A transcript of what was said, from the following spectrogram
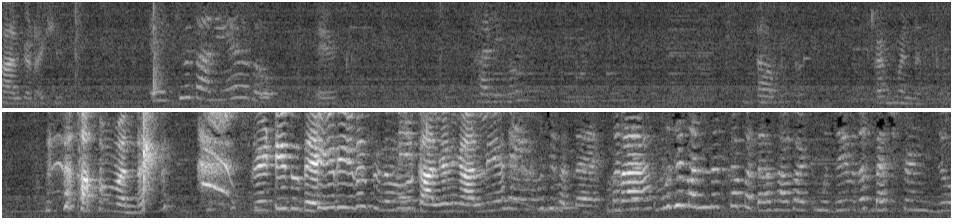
हार कर रखी। एक ही बतानी है ना तो एक। हलीमा स्वीटी तू देख रही है ना तूने मुझे गालियाँ निकाल ली है नहीं मुझे पता है। मैं- मन्नत मुझे मन्नत का पता था बट मुझे मतलब बेस्ट फ्रेंड जो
